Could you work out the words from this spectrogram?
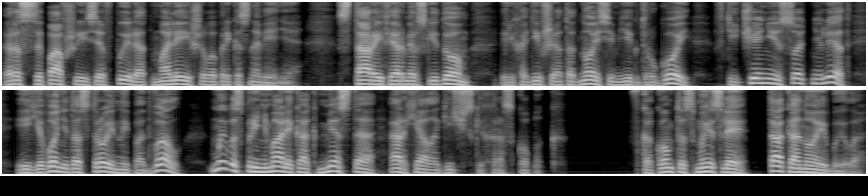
рассыпавшиеся в пыль от малейшего прикосновения. Старый фермерский дом, переходивший от одной семьи к другой в течение сотни лет, и его недостроенный подвал мы воспринимали как место археологических раскопок. В каком-то смысле так оно и было.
